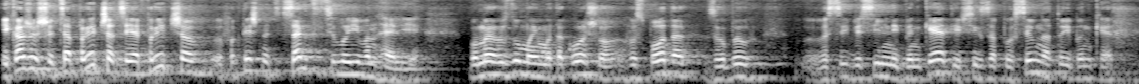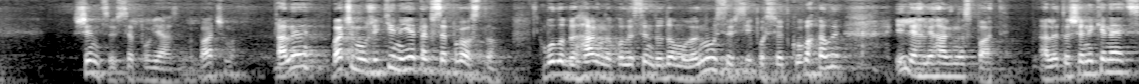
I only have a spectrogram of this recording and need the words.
І кажуть, що ця притча це є притча фактично серце цілої Євангелії. Бо ми роздумуємо також, що господар зробив весільний бенкет і всіх запросив на той бенкет. З чим це все пов'язано? Бачимо? Але бачимо, в житті не є так все просто. Було би гарно, коли син додому вернувся, всі посвяткували і лягли гарно спати. Але то ще не кінець.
